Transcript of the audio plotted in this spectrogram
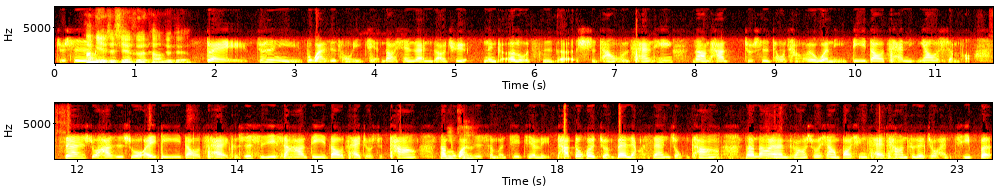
就是他们也是先喝汤，对不对？对，就是你不管是从以前到现在，你只要去那个俄罗斯的食堂或者餐厅，那他就是通常会问你第一道菜你要什么。虽然说他是说哎第一道菜，可是实际上他第一道菜就是汤。那不管是什么季节里，他都会准备两三种汤。那当然，比方说像包心菜汤，这个就很基本。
